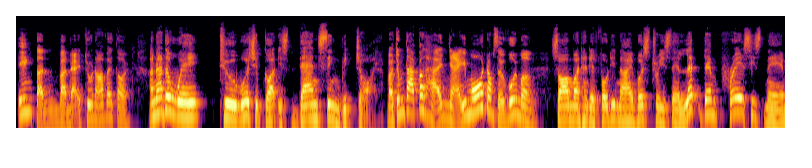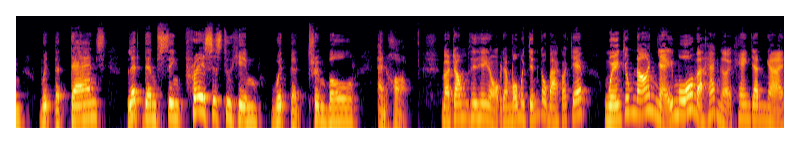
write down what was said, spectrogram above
yên tĩnh và để Chúa nói với tôi. Another way to worship God is dancing with joy. Và chúng ta có thể nhảy múa trong sự vui mừng. Psalm 149 verse 3 says, Let them praise his name with the dance, let them sing praises to him with the timbrel and harp. Và trong Thi Thiên đoạn 149 câu 3 có chép Nguyện chúng nó nhảy múa và hát ngợi khen danh Ngài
